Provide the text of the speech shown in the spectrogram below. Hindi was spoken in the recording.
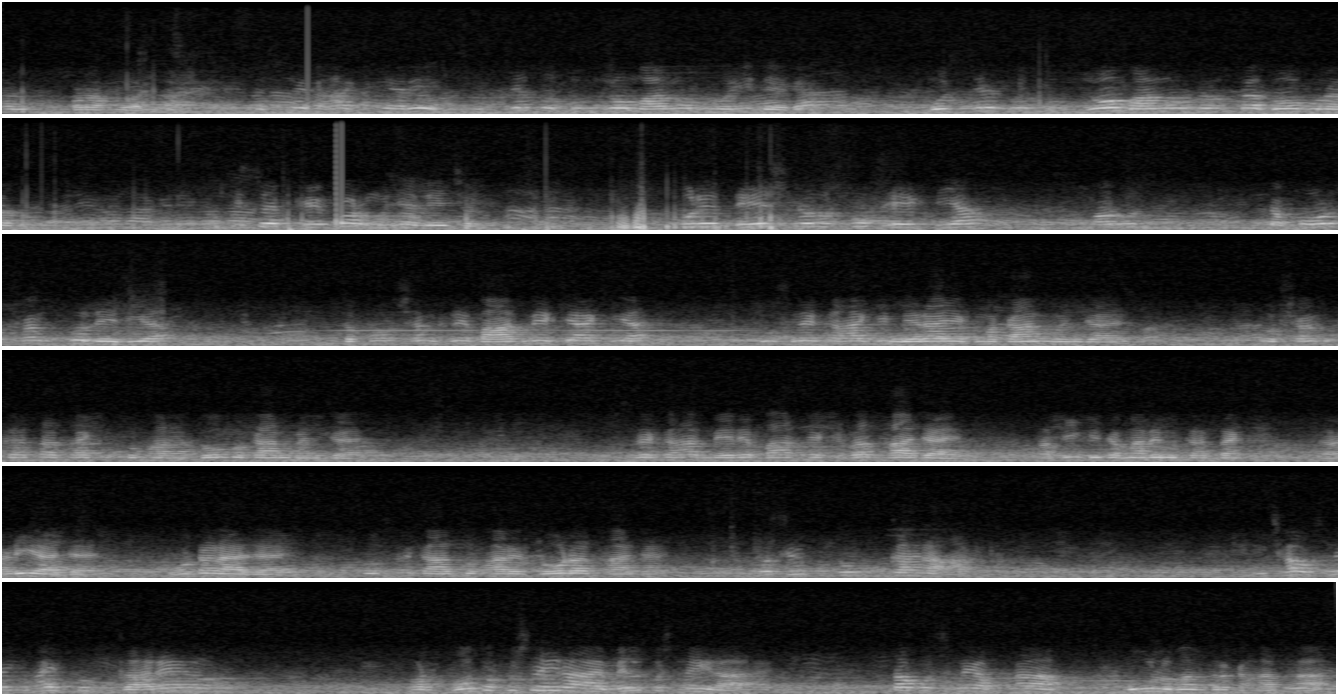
शंख पड़ा हुआ था उसने कहा कि अरे, इससे तो तुम जो मांगोगे वही देगा, मुझसे तो तुम जो मांगोगे उसका दो गुना दूँगा। इसे फेंको और मुझे ले चलो। पूरे देश ने उसको फेंक दिया और उस कपूर शंख को ले लिया। कपूर शंख ने बाद में क्या किया? उसने कहा कि मेरा एक मकान बन जाए। तो शंख कहता था कि तुम्हारा दो मकान बन जाए। उसने कहा, मेरे पास एक रथ आ जाए। अभी के जमाने में कहता गाड़ी आ जाए, मोटर आ जाए। तो उसने कहा तुम्हारे दो रथ आ जाए, वो सिर्फ़ तुम कह रहा था पूछा उसने कि भाई तुम कह रहे हो और वो तो कुछ नहीं रहा है, मिल कुछ नहीं रहा है। तब उसने अपना मूल मंत्र कहा था,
